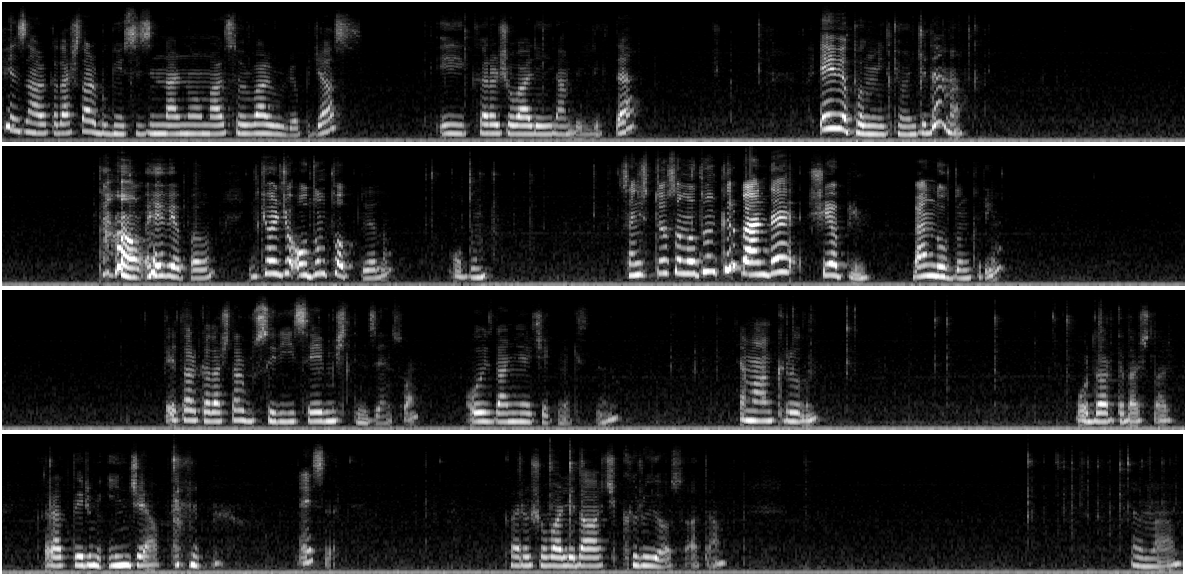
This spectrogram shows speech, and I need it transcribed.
Hepinize arkadaşlar bugün sizinle normal survival yapacağız. Ee, Kara Şövalye ile birlikte. Ev yapalım ilk önce değil mi? Tamam ev yapalım. İlk önce odun toplayalım. Odun. Sen istiyorsan odun kır ben de şey yapayım. Ben de odun kırayım. Evet arkadaşlar bu seriyi sevmiştiniz en son. O yüzden yine çekmek istedim. Hemen kıralım. Burada arkadaşlar karakterimi ince yaptım. Neyse. Kara şövalye de ağaç kırıyor zaten. Hemen.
